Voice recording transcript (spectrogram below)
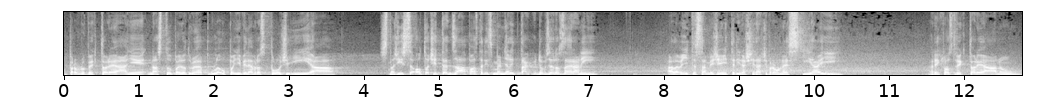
Opravdu Viktoriáni nastoupili do druhé půle úplně v jiném rozpoložení a snaží se otočit ten zápas, který jsme měli tak dobře rozehraný. Ale vidíte sami, že někteří naši hráči opravdu nestíhají rychlost Viktoriánů.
